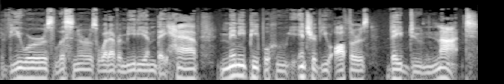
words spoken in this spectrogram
viewers, listeners, whatever medium they have, many people who interview authors, they do not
